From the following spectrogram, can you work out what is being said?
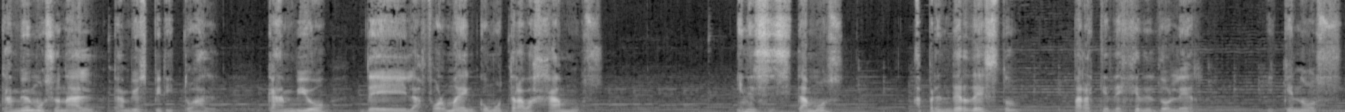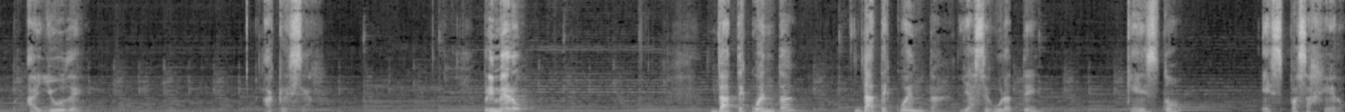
Cambio emocional, cambio espiritual, cambio de la forma en cómo trabajamos. Y necesitamos aprender de esto para que deje de doler y que nos ayude a crecer. Primero, date cuenta, date cuenta y asegúrate que esto es pasajero.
